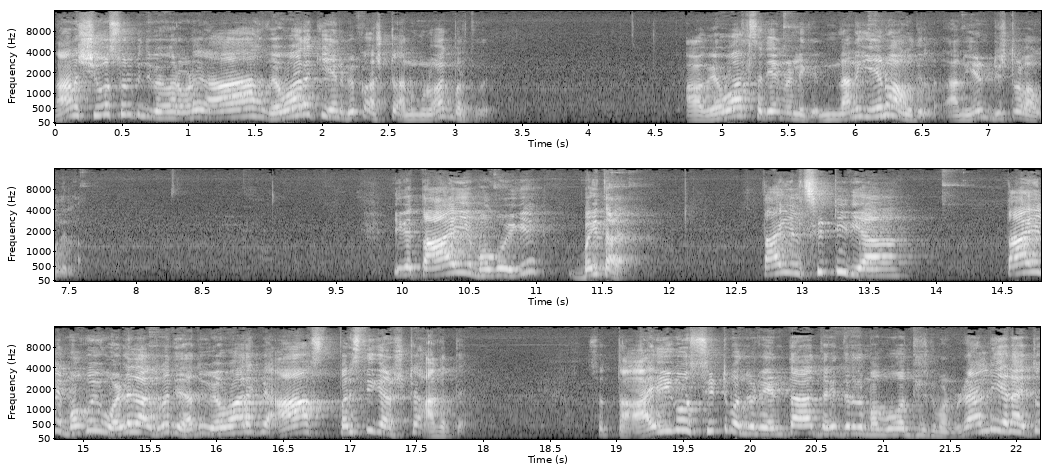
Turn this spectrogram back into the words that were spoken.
ನಾನು ಶಿವಸ್ವರೂಪದಿಂದ ವ್ಯವಹಾರ ಮಾಡಿದರೆ ಆ ವ್ಯವಹಾರಕ್ಕೆ ಏನು ಬೇಕೋ ಅಷ್ಟು ಅನುಗುಣವಾಗಿ ಬರ್ತದೆ. ಆ ವ್ಯವಹಾರ ಸರಿಯಾಗಿ ನಡಲಿಕ್ಕೆ ನನಗೇನೂ ಆಗೋದಿಲ್ಲ. ನಾನು ಏನು ಡಿಸ್ಟರ್ಬ್ ಆಗೋದಿಲ್ಲ. ಈಗ ತಾಯಿ ಮಗುವಿಗೆ ಬೈತಾಳೆ. ತಾಯಿಯಲ್ಲಿ ಸಿಟ್ಟಿದೆಯಾ ತಾಯಿಯಲ್ಲಿ ಮಗುವಿಗೆ ಒಳ್ಳೇದಾಗಬೇಕಿದೆ ಅದು ವ್ಯವಹಾರಕ್ಕೆ ಆ ಪರಿಸ್ಥಿತಿಗೆ ಅಷ್ಟೇ ಆಗುತ್ತೆ. ಸೊ ತಾಯಿಗೂ ಸಿಟ್ಟು ಬಂದ್ಬಿಟ್ರೆ ಎಂಥ ದರಿದ್ರದ ಮಗು ಅಂತ ಸಿಟ್ಟು ಬಂದ್ಬಿಟ್ರೆ ಅಲ್ಲಿ ಏನಾಯಿತು?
